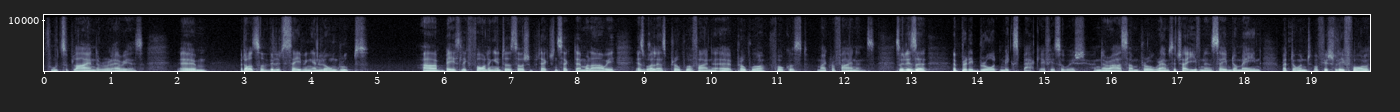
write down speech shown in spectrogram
food supply in the rural areas. Um, but also village saving and loan groups, are basically falling into the social protection sector in Malawi, as well as pro-poor uh, focused microfinance. So it is a, a pretty broad mixed bag, if you so wish. And there are some programs which are even in the same domain, but don't officially fall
